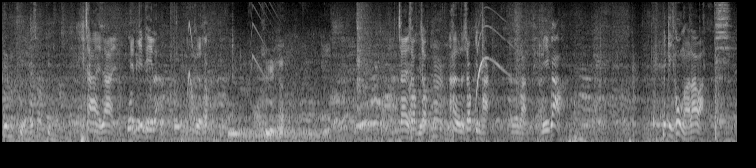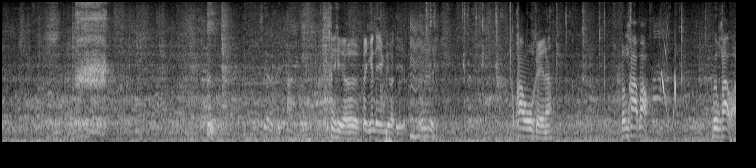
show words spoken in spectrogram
พี่มะเขือไม่ชอบกินหรอใช่ใช่เห็นกี่ทีแล้วเขือครับ ใช่ชอบชอบเออเราชอบกินผักเออผักมีอีกเปล่าไม่กินกุ้งเหรอเราอะเชื่อเลยติดตามเฮ้ยเออเป็นกันเองดีกว่าดีเออกับข้าวโอเคนะ เพิ่มข้าวเปล่าเพิ่มข้าวเหรอ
